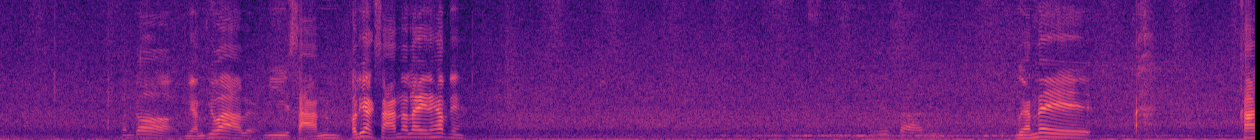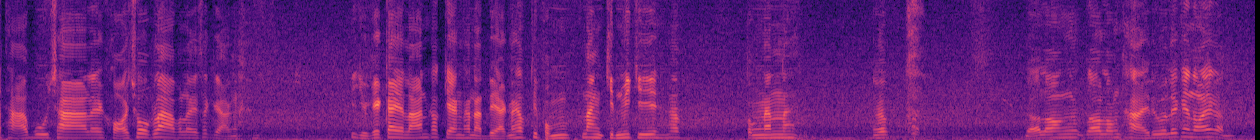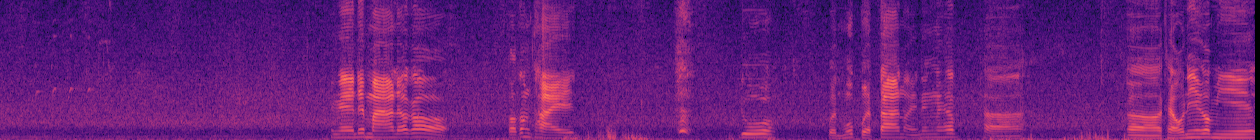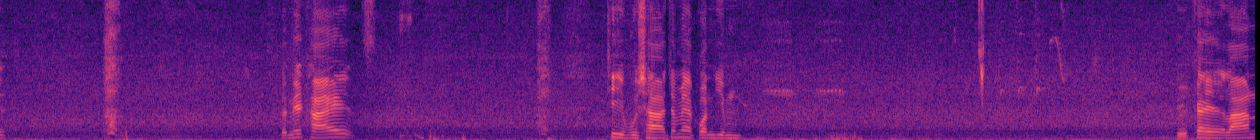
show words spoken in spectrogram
มันก็เหมือนที่ว่าเลยมีสารเขาเรียกสารอะไรนะครับเนี่ยมีสารเหมือนได้คาถาบูชาอะไรขอโชคลาภอะไรสักอย่าง ที่อยู่ใกล้ๆร้านข้าวแกงถนัดแดกนะครับ ที่ผมนั่งกินเมื่อกี้นะครับ ตรงนั้นนะครับ ดี๋ยวลองเราลองถ่ายดูเล็กน้อยก่อนยังไงได้มาแล้วก็เราต้องถ่าย ดูเปิดหูเปิดตาหน่อยนึงนะครับอ่าแถวนี้ก็มีเป็นคล้ายๆที่บูชาเจ้าแม่กวนยิมอยู่ใกล้ร้าน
